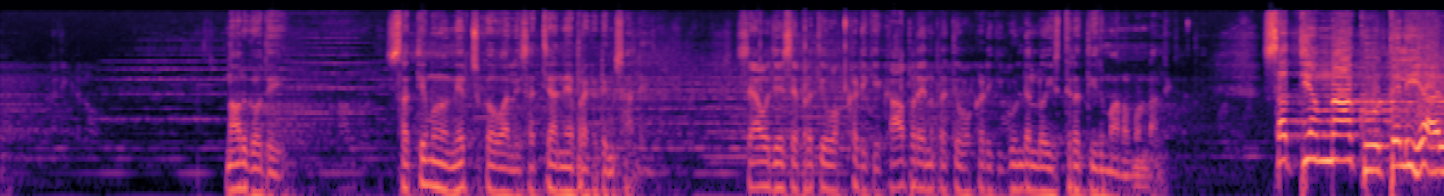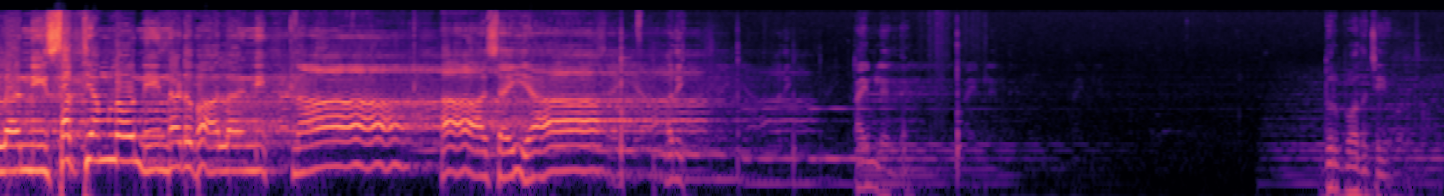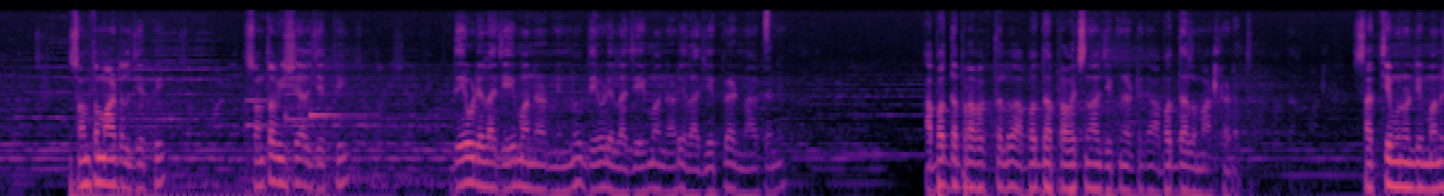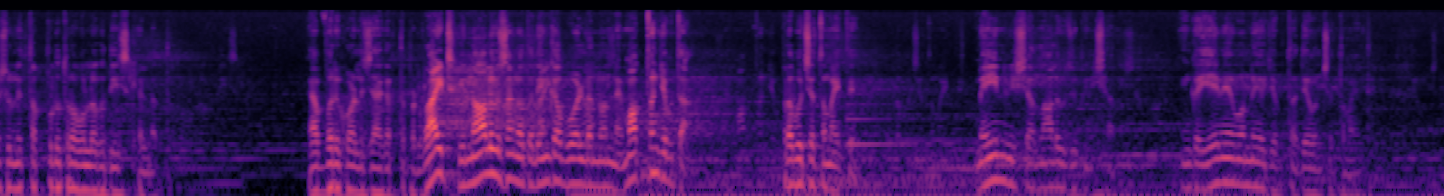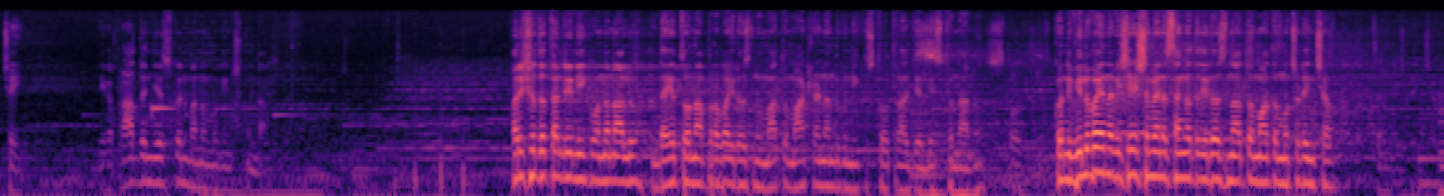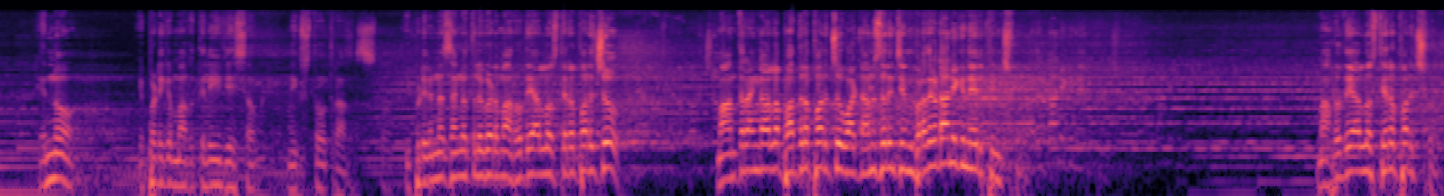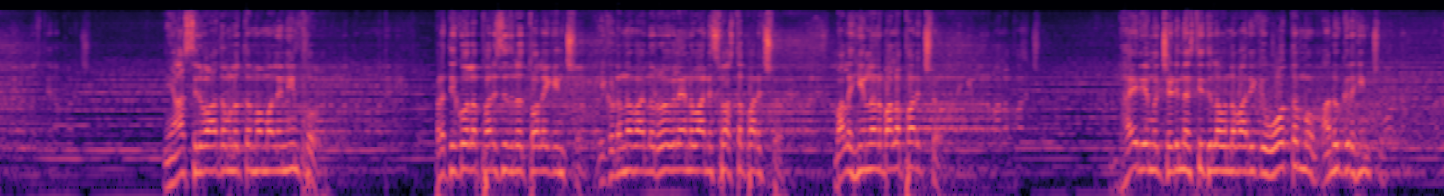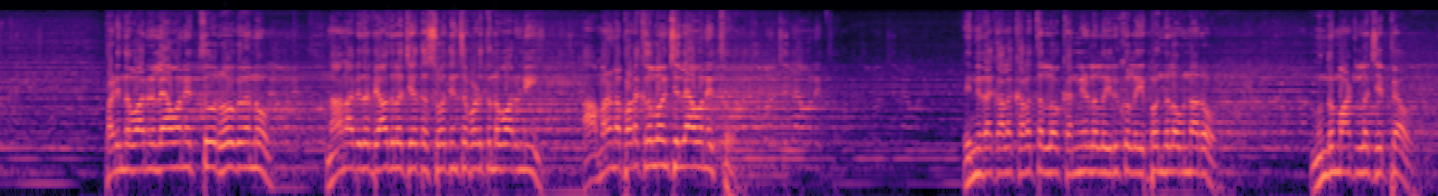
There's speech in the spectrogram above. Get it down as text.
నాలుగవది సత్యమును నేర్చుకోవాలి సత్యాన్నే ప్రకటించాలి. సేవ చేసే ప్రతి ఒక్కడికి కాపరైన ప్రతి ఒక్కడికి గుండెల్లో ఈ స్థిర తీర్మానం ఉండాలి. సత్యం నాకు తెలియాలని సత్యంలో నే నడవాలని నా ఆశయ్యా. అది. టైం లేదు. దుర్బోధ చేయకూడదు. సొంత మాటలు చెప్పి సొంత విషయాలు చెప్పి దేవుడు ఇలా చేయమన్నాడు నిన్ను దేవుడు ఇలా చేయమన్నాడు ఇలా చెప్పాడు నాకని అబద్ధ ప్రవక్తలు అబద్ధ ప్రవచనాలు చెప్పినట్టుగా అబద్ధాలు మాట్లాడద్దు. సత్యము నుండి మనుషుల్ని తప్పుడు త్రోవల్లోకి తీసుకెళ్ళద్దు. ఎవ్వరికి వాళ్ళు జాగ్రత్త పడు రైట్ ఈ నాలుగు సంగతులు ఇంకా బోల్డ్ అని ఉన్నాయి. మొత్తం చెబుతా. ప్రభు అయితే మెయిన్ విషయాలు నాలుగు చూపించాను. ఇంకా ఏమేమి ఉన్నాయో చెప్తా దేవుని చిత్తం అయితే ఇక ప్రార్థన చేసుకొని మనం ముగించుకుందాం. పరిశుద్ధ తండ్రి నీకు వందనాలు. దయతో నా ప్రభా ఈరోజు నువ్వు మాతో మాట్లాడినందుకు నీకు స్తోత్రాలు చెల్లిస్తున్నాను. కొన్ని విలువైన విశేషమైన సంగతులు ఈరోజు నాతో మాతో ముచ్చటించావు. ఎన్నో ఇప్పటికీ మాకు తెలియజేశావు. నీకు స్తోత్రాలు. ఇప్పుడు విన్న సంగతులు కూడా మా హృదయాల్లో స్థిరపరచు. మా అంతరంగాల్లో భద్రపరచు. వాటిని అనుసరించి బ్రతకడానికి నేర్పించు. మా హృదయాల్లో స్థిరపరచు. నీ ఆశీర్వాదములతో మమ్మల్ని నింపు. ప్రతికూల పరిస్థితులు తొలగించు. ఇక్కడ ఉన్న వాళ్ళు రోగులైన వారిని స్వస్థపరచు. బలహీనలను బలపరచు. ధైర్యము చెడిన స్థితిలో ఉన్న వారికి ఓతము అనుగ్రహించు. పడిన వారిని లేవనెత్తు. రోగులను నానావిధ వ్యాధుల చేత శోధించబడుతున్న వారిని ఆ మరణ పడకల్లోంచి లేవనెత్తు. ఎన్ని రకాల కలతల్లో కన్నీళ్ళలో ఇరుకుల ఇబ్బందులు ఉన్నారో ముందు మాటల్లో చెప్పావు.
